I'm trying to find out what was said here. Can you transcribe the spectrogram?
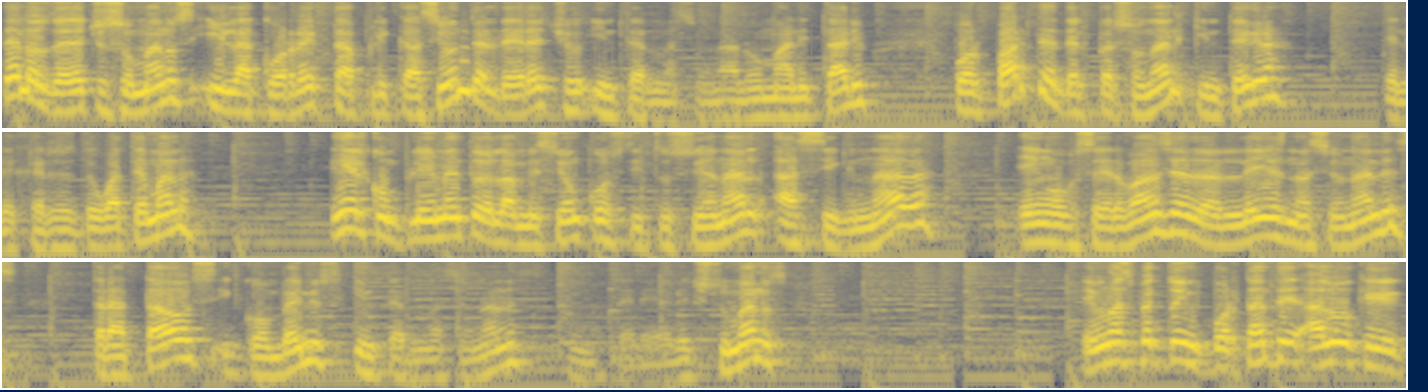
de los derechos humanos y la correcta aplicación del derecho internacional humanitario por parte del personal que integra el ejército de Guatemala en el cumplimiento de la misión constitucional asignada en observancia de las leyes nacionales, tratados y convenios internacionales en materia de derechos humanos. En un aspecto importante, algo que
